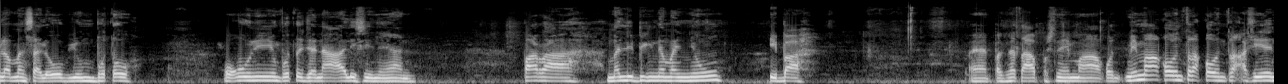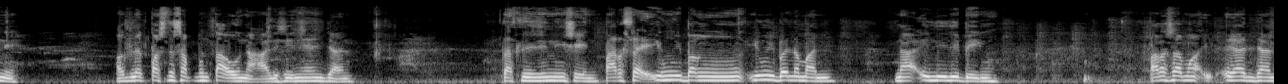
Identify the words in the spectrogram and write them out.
laman sa loob, yung buto. Kukunin yung buto dyan, aalisin na yan. Para malibing naman yung iba. Ayan, pag natapos na yung mga, may mga kontra-kontra kasi yan eh. Pag lagpas na sa taon, naalisin yan dyan. Tapos lilinisin. Para sa yung ibang, yung iba naman na ililibing, para sa mga, ayan, dyan,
